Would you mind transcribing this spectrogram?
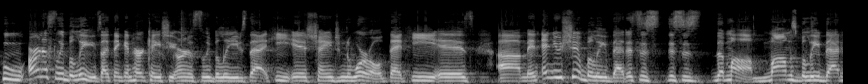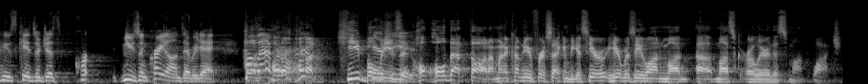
who earnestly believes, I think in her case, she earnestly believes that he is changing the world, that he is, um, and, and, you should believe that. This is this is the mom. Moms believe that whose kids are just cr- using crayons every day. However, hold on, hold on. He believes it. Hold, that thought. I'm going to come to you for a second because here, here was Elon uh, Musk earlier this month. Watch.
